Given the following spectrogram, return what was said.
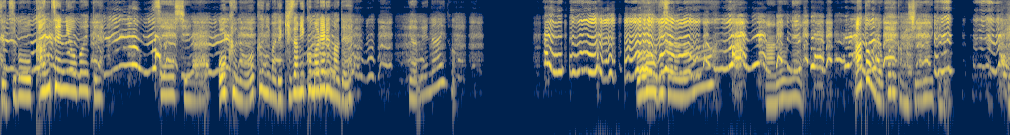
絶望を完全に覚えて精神の奥の奥にまで刻み込まれるまで。やめないの。大げさだな。あのねあとは残るかもしれないけどこ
